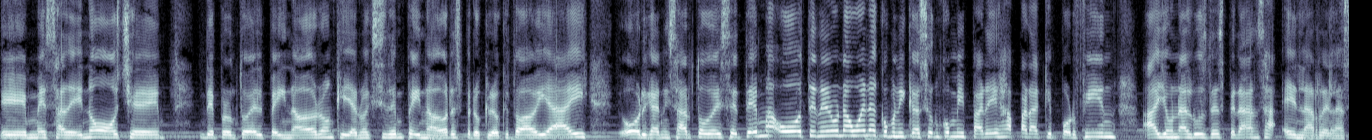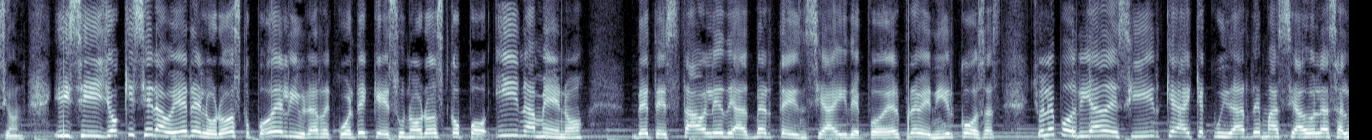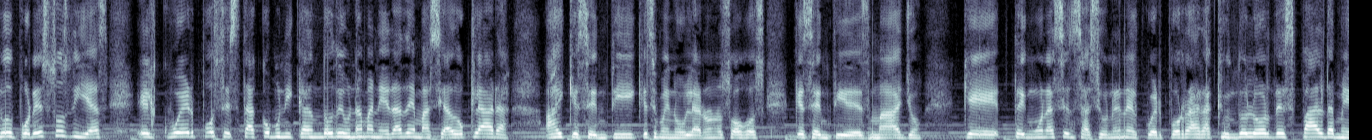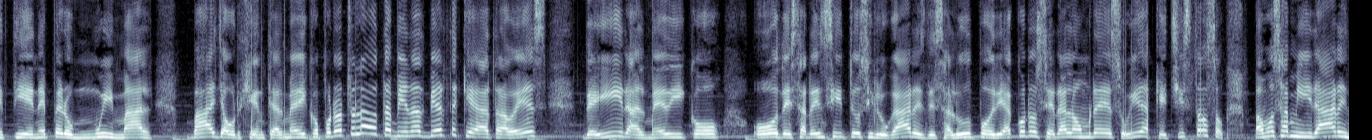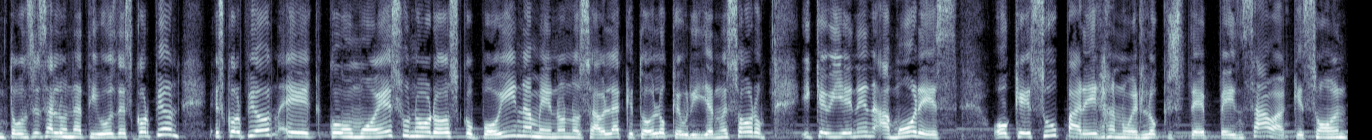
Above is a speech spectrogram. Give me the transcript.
eh, mesa de noche, de pronto del peinador, aunque ya no existen peinadores, pero creo que todavía hay, organizar todo ese tema o tener una buena comunicación con mi pareja para que por fin haya una luz de esperanza en la relación. Y si yo quisiera ver el horóscopo de Libra, recuerde que es un horóscopo inameno detestable de advertencia y de poder prevenir cosas, yo le podría decir que hay que cuidar demasiado la salud. Por estos días el cuerpo se está comunicando de una manera demasiado clara. Ay, que sentí, que se me nublaron los ojos, que sentí desmayo, que tengo una sensación en el cuerpo rara, que un dolor de espalda me tiene pero muy mal. Vaya urgente al médico. Por otro lado, también advierte que a través de ir al médico o de estar en sitios y lugares de salud podría conocer al hombre de su vida. Qué chistoso. Vamos a mirar entonces a los nativos de Escorpión. Escorpión, eh, como es un horóscopo inameno, nos habla que todo lo que brilla no es oro y que vienen amores o que su pareja no es lo que usted pensaba, que son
